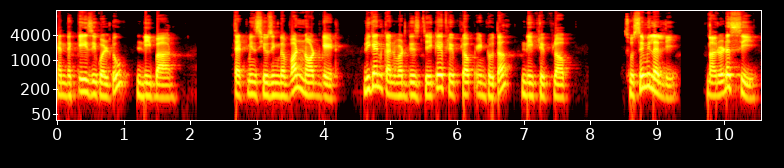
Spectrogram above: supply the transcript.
and the k is equal to d bar. That means using the one NOT gate, we can convert this jk flip-flop into the d flip-flop. So similarly, now let us see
